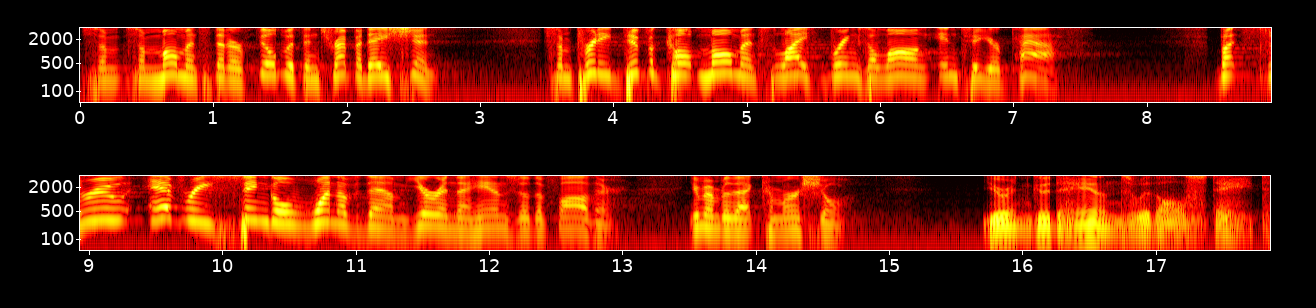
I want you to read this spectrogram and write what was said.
some, some moments that are filled with intrepidation, some pretty difficult moments life brings along into your path. But through every single one of them, you're in the hands of the Father. You remember that commercial? You're in good hands with Allstate.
